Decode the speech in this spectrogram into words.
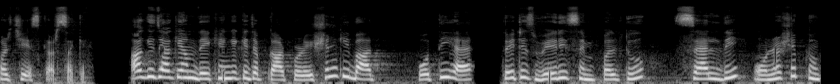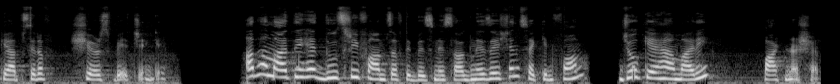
परचेज कर सके। आगे जाके हम देखेंगे कि जब कारपोरेशन की बात होती है तो it is very simple to sell the ownership क्योंकि आप सिर्फ़ शेयर्स बेचेंगे। अब हम आते हैं दूसरी forms of the business organization second form जो क्या है हमारी पार्टनरशिप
